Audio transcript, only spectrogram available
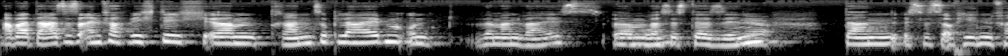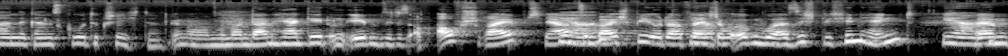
aber da ist es einfach wichtig, ähm, dran zu bleiben und wenn man weiß, ähm, was ist der Sinn, ja dann ist es auf jeden Fall eine ganz gute Geschichte. Genau, wenn man dann hergeht und eben sich das auch aufschreibt, ja, ja. zum Beispiel, oder vielleicht ja. auch irgendwo ersichtlich hinhängt, ja. ähm,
